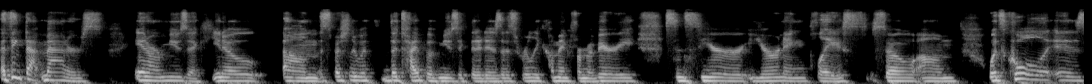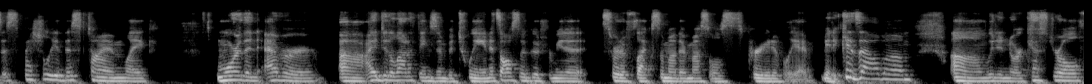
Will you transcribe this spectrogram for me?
i think that matters in our music you know um, especially with the type of music that it is that it's really coming from a very sincere yearning place so um, what's cool is especially this time like more than ever, uh, I did a lot of things in between. It's also good for me to sort of flex some other muscles creatively. I made a kids album. Um, we did an orchestral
